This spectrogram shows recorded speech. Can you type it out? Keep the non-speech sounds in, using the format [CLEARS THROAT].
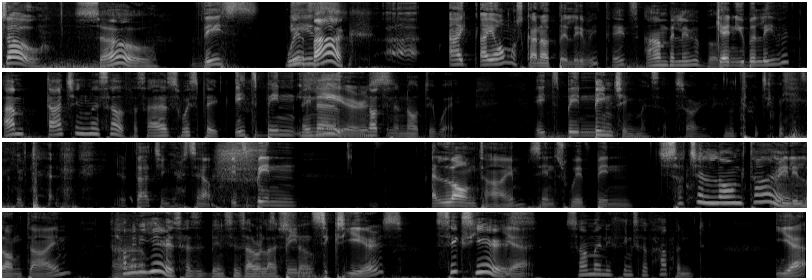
So So this we're is- back. uh, I I almost cannot believe it. It's unbelievable. Can you believe it? I'm touching myself as as we speak. It's been In years. a, not in a naughty way. it's been Pinching myself. Sorry, [LAUGHS] not touching. [LAUGHS] myself. you're, tou- you're touching yourself. It's been a long time since we've been Such a long time. really long time. How many Uh, years has it been since our It's last been show? six years. Six years. Yeah. So many things have happened. Yeah,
